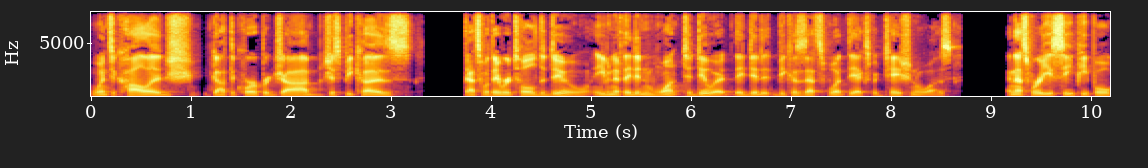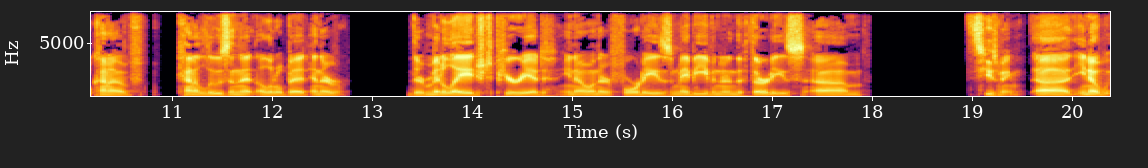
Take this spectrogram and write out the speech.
went to college got the corporate job just because that's what they were told to do. Even if they didn't want to do it, they did it because that's what the expectation was. And that's where you see people kind of kind of losing it a little bit in their their middle aged period, you know, in their 40s and maybe even in their 30s. Um, excuse me. Uh, you know,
